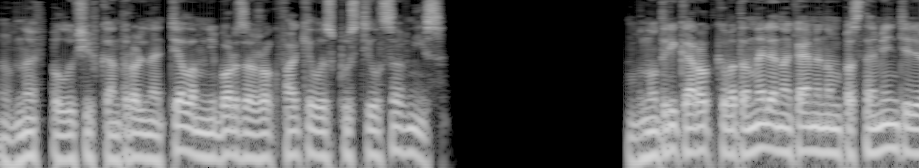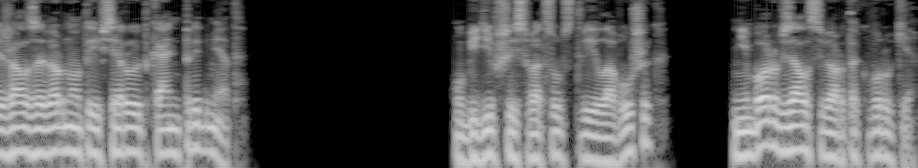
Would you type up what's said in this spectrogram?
Вновь получив контроль над телом, Небор зажег факел и спустился вниз. Внутри короткого тоннеля на каменном постаменте лежал завернутый в серую ткань предмет. Убедившись в отсутствии ловушек, Небор взял сверток в руки.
